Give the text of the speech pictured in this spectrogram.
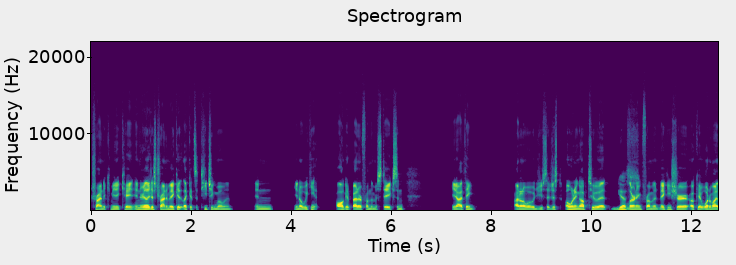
trying to communicate, and really just trying to make it like it's a teaching moment, and you know we can all get better from the mistakes. And, you know, I think, I don't know, what would you say? Just owning up to it, yes. learning from it, making sure, okay, what am I,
